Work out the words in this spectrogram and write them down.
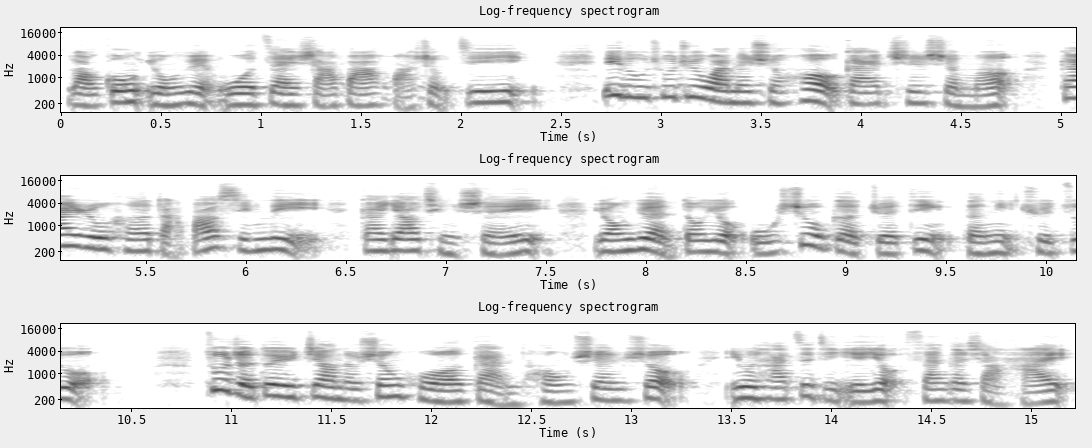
老公永远窝在沙发滑手机；例如出去玩的时候该吃什么，该如何打包行李，该邀请谁，永远都有无数个决定等你去做。作者对于这样的生活感同身受，因为他自己也有三个小孩，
